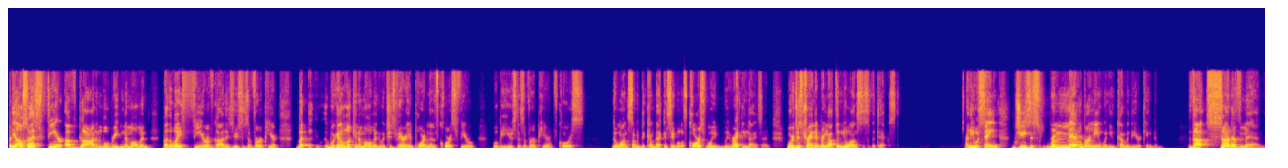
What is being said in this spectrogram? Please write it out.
but he also has fear of God. And we'll read in a moment. By the way, fear of God is used as a verb here, but we're going to look in a moment, which is very important. And of course, fear will be used as a verb here, of course. Don't want somebody to come back and say, well, of course, William, we recognize that. We're just trying to bring out the nuances of the text. And he was saying, Jesus, remember me when you come into your kingdom. The Son of Man,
